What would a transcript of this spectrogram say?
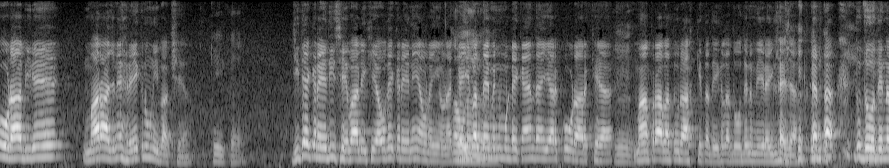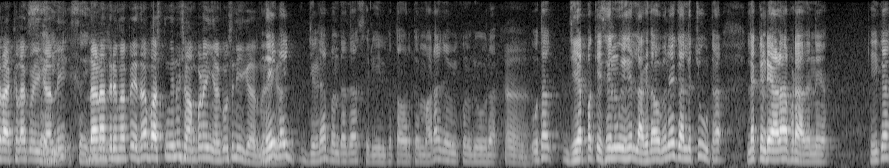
ਘੋੜਾ ਵੀਰੇ ਮਹਾਰਾਜ ਨੇ ਹਰੇਕ ਨੂੰ ਨਹੀਂ ਬਖਸ਼ਿਆ। ਠੀਕ ਹੈ। ਜਿਹਦੇ ਘਰੇ ਇਹਦੀ ਸੇਵਾ ਲਿਖੀ ਆ ਉਹਦੇ ਘਰੇ ਨਹੀਂ ਆਉਣਾ ਹੀ ਆਉਣਾ। ਕਈ ਬੰਦੇ ਮੈਨੂੰ ਮੁੰਡੇ ਕਹਿੰਦੇ ਆ ਯਾਰ ਘੋੜਾ ਰੱਖਿਆ ਮਾਂ ਭਰਾਵਾ ਤੂੰ ਰੱਖ ਕੇ ਤਾਂ ਦੇਖ ਲੈ ਦੋ ਦਿਨ ਮੇਰਾ ਹੀ ਲੈ ਜਾ। ਕਹਿੰਦਾ ਤੂੰ ਦੋ ਦਿਨ ਰੱਖ ਲੈ ਕੋਈ ਗੱਲ ਨਹੀਂ। ਦਾਣਾ ਤੇਰੇ ਮੈਂ ਭੇਜਦਾ ਬਸ ਤੂੰ ਇਹਨੂੰ ਸਾਂਭਣਾ ਹੀ ਆ ਕੁਝ ਨਹੀਂ ਕਰਨਾ ਨਹੀਂ ਭਾਈ ਜਿਹੜਾ ਬੰਦਾ ਦਾ ਸਰੀਰਕ ਤੌਰ ਤੇ ਮਾੜਾ ਜਿਹਾ ਵੀ ਕਮਜ਼ੋਰ ਆ ਉਹ ਤਾਂ ਜੇ ਆਪਾਂ ਕਿਸੇ ਨੂੰ ਇਹ ਲੱਗਦਾ ਹੋਵੇ ਨਾ ਇਹ ਗੱਲ ਝੂਠ ਆ ਲੈ ਕੰਡਿਆਲਾ ਫੜਾ ਦਿੰਨੇ ਆ ਠੀਕ ਆ?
